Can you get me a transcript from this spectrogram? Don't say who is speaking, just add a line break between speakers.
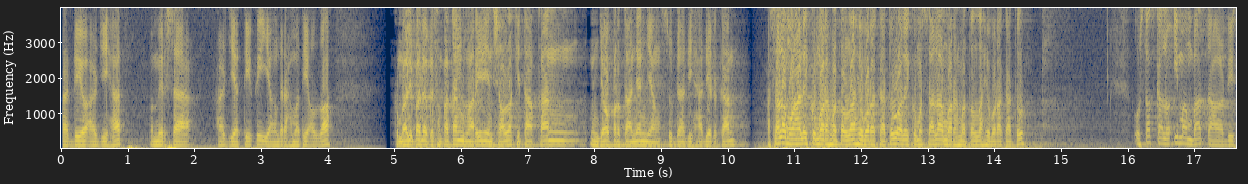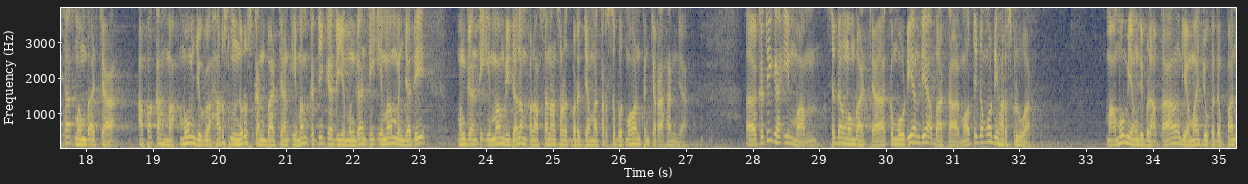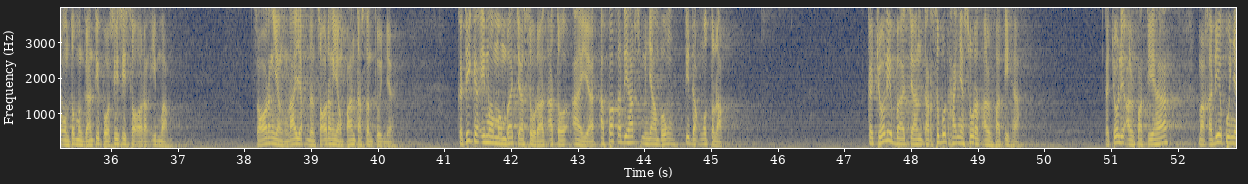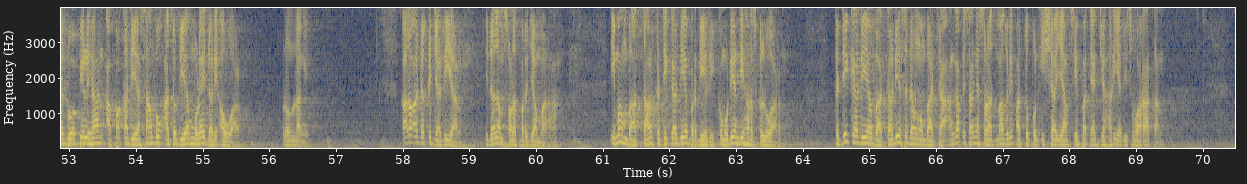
Radio Al Jihad, pemirsa Al Jihad TV yang dirahmati Allah. Kembali pada kesempatan hari ini insya Allah kita akan menjawab pertanyaan yang sudah dihadirkan. Assalamualaikum warahmatullahi wabarakatuh. Waalaikumsalam warahmatullahi wabarakatuh. Ustadz kalau imam batal di saat membaca, apakah makmum juga harus meneruskan bacaan imam ketika dia mengganti imam menjadi mengganti imam di dalam pelaksanaan sholat berjamaah tersebut? Mohon pencerahannya. Eh, ketika imam sedang membaca, kemudian dia batal, mau tidak mau dia harus keluar. Makmum yang di belakang dia maju ke depan untuk mengganti posisi seorang imam. Seorang yang layak dan seorang yang pantas tentunya. Ketika imam membaca surat atau ayat, apakah dia harus menyambung? Tidak mutlak. Kecuali bacaan tersebut hanya surat Al-Fatihah. Kecuali Al-Fatihah, maka dia punya dua pilihan, apakah dia sambung atau dia mulai dari awal. Ulangi. Kalau ada kejadian di dalam sholat berjamaah, imam batal ketika dia berdiri, kemudian dia harus keluar. Ketika dia batal, dia sedang membaca, anggap misalnya sholat maghrib ataupun isya yang sifatnya jahriyah disuarakan.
